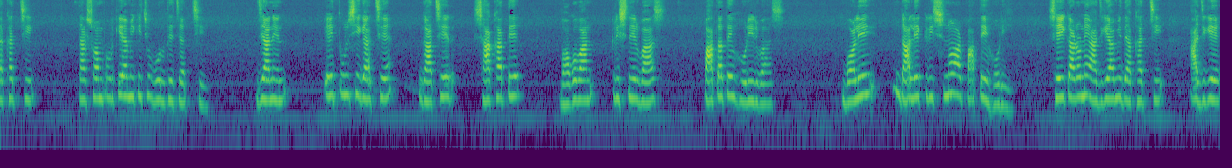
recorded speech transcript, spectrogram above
দেখাচ্ছি, তার সম্পর্কে আমি কিছু বলতে চাচ্ছি। জানেন, এই তুলসী গাছে, গাছের শাখাতে ভগবান কৃষ্ণের বাস, পাতাতে হরির বাস। বলে, ডালে কৃষ্ণ আর পাতে হরি। সেই কারণে আজকে আমি দেখাচ্ছি, আজকে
